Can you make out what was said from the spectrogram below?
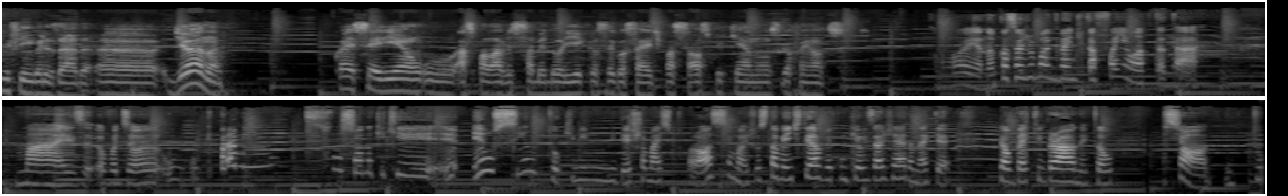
Enfim, gurizada. Uh, Diana, quais seriam o, as palavras de sabedoria que você gostaria de passar aos pequenos gafanhotos? Eu nunca seja uma grande gafanhota, tá? Mas eu vou dizer o, o que pra mim funciona aqui que eu, eu sinto que me, me, deixa mais próxima, justamente tem a ver com o que eu exagero, né? Que é, que é o background. Então, assim, ó, tu,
